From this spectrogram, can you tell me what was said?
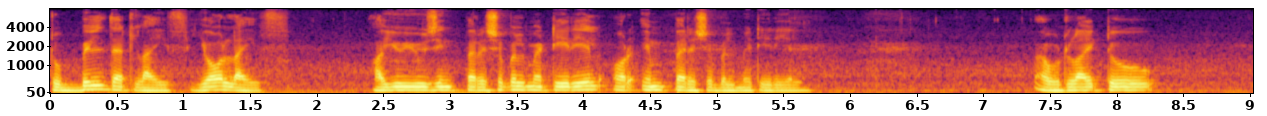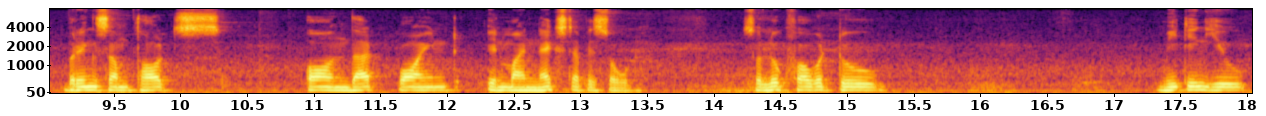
to build that life, your life. Are you using perishable material or imperishable material? I would like to bring some thoughts on that point in my next episode. So look forward to meeting you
